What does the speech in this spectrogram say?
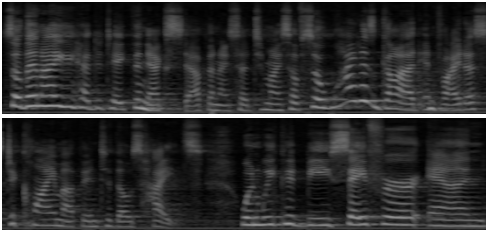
So then I had to take the next step and I said to myself, so why does God invite us to climb up into those heights when we could be safer and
